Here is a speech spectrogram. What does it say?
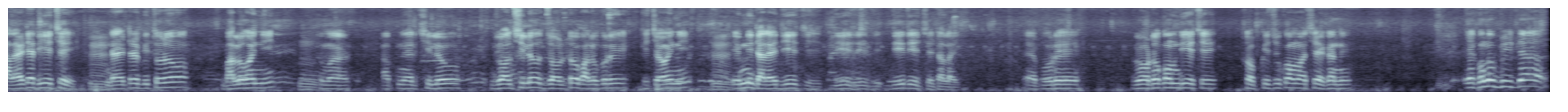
জ্বালাইটা দিয়েছে জ্বালাইটার ভিতরেও ভালো হয়নি। তোমার আপনার ছিল জল ছিল জলটাও ভালো করে খিচা হয়নি। এমনি ঢালাই দিয়েছে দিয়ে দিয়ে- দিয়ে দিয়েছে ঢালাই। এরপরে রডও কম দিয়েছে সব কিছু কম আছে এখানে। এখনও ব্রিজটা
